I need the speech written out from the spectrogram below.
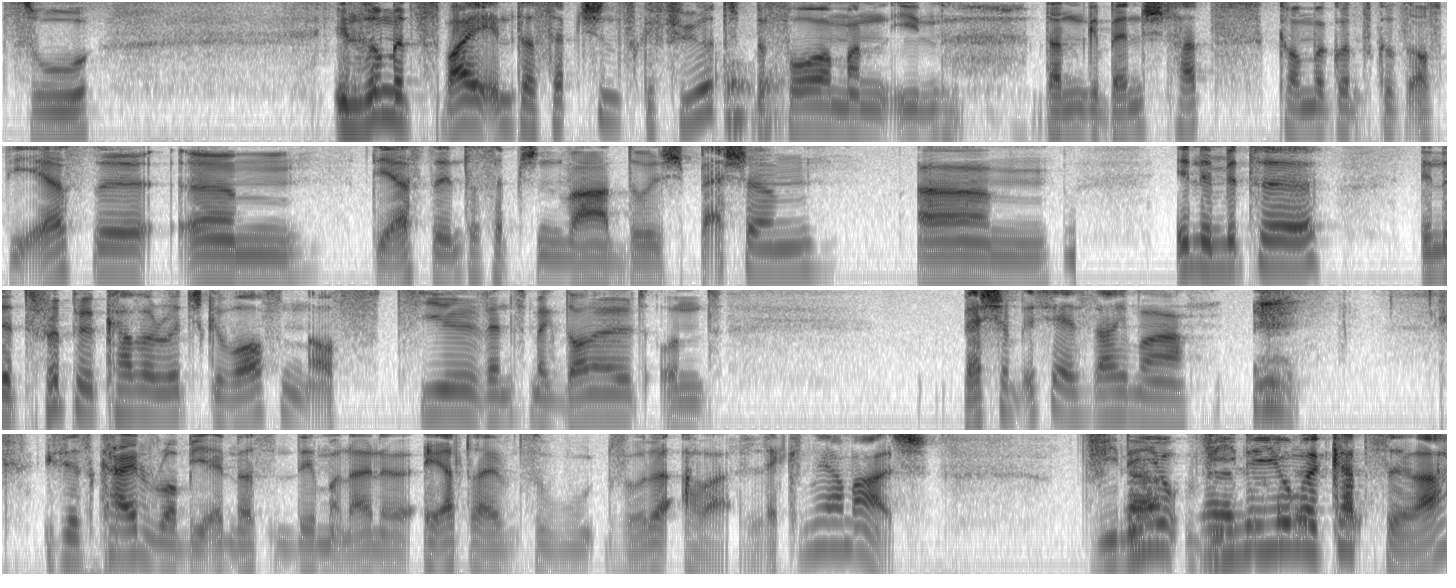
zu in Summe zwei Interceptions geführt, bevor man ihn dann gebencht hat. Kommen wir ganz kurz auf die erste. Ähm, die erste Interception war durch Basham ähm, in der Mitte in eine Triple Coverage geworfen auf Ziel Vance McDonald und Basham ist ja jetzt, sag ich mal, ist jetzt kein Robbie Anderson, dem man eine Airtime zumuten würde, aber leck mir am Arsch. Wie eine, ja, wie eine junge Katze, wa?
